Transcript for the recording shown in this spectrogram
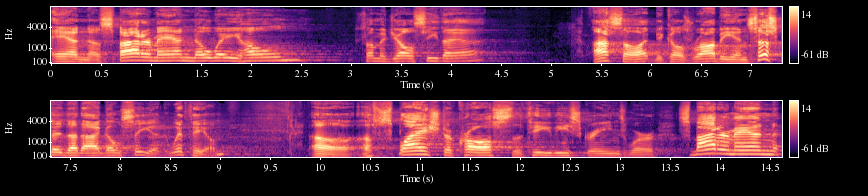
and uh, Spider Man No Way Home, some of y'all see that? I saw it because Robbie insisted that I go see it with him. Uh, splashed across the TV screens were Spider Man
